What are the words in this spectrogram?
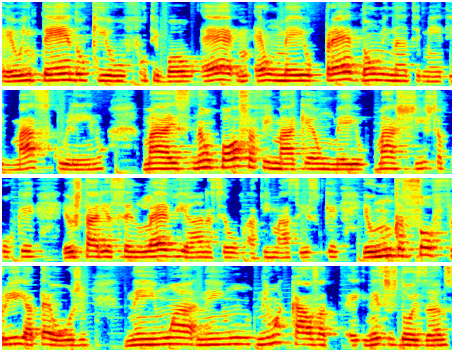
eu entendo que o futebol é, é um meio predominantemente masculino, mas não posso afirmar que é um meio machista, porque eu estaria sendo leviana se eu afirmasse isso, porque eu nunca sofri até hoje nenhuma, nenhum, nenhuma causa eh, nesses dois anos,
